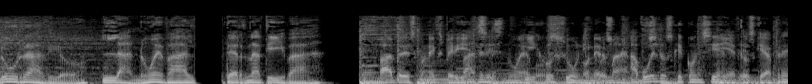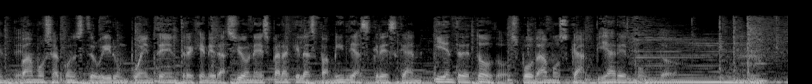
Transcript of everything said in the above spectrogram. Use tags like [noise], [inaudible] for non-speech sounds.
Blue Radio, la nueva alternativa. Padres con experiencia, Padres nuevos, hijos únicos, con hermanos, abuelos que consienten, nietos que aprenden. Vamos a construir un puente entre generaciones para que las familias crezcan y entre todos podamos cambiar el mundo.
